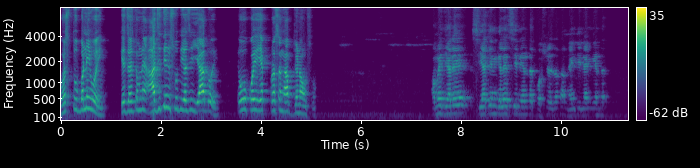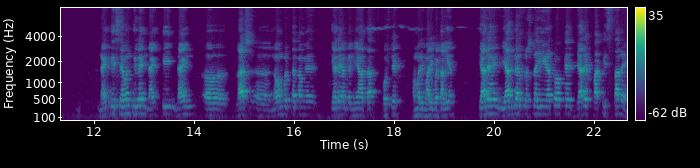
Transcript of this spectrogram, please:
વસ્તુ બની હોય કે જે તમને આજ દિન સુધી હજી યાદ હોય, એવો કોઈ એક પ્રસંગ આપ જણાવશો? અમે જ્યારે સિયાચિન ગેલેક્સી ની અંદર પોસ્ટેડ હતા, નાઇન્ટી ની અંદર, નાઇન્ટી સેવનથી લઈને નાઇન્ટી નાઇન લાસ્ટ નવેમ્બર તક અમે ત્યારે અમે ત્યાં હતા, પોસ્ટેડ અમારી મારી બટાલિયન. ત્યારે યાદગાર પ્રશ્ન એ હતો કે જ્યારે પાકિસ્તાને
